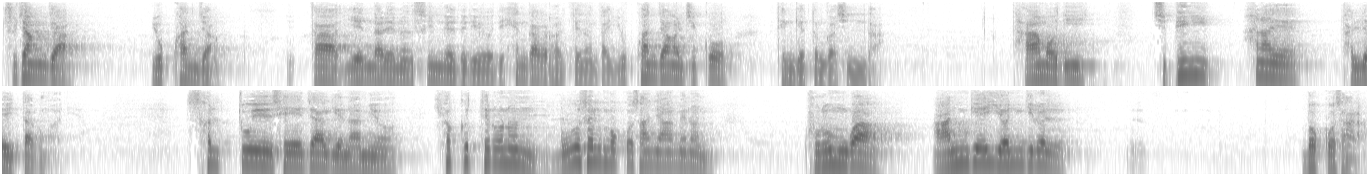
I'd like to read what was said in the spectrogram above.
주장자 육환장. 다 옛날에는 스님네들이 어디 행각을 할 때는 다 육환장을 짓고 댕겼던 것입니다. 다음 어디 지팽이 하나에 달려 있다고 말이야. 설두의 세작연하며 혀끝으로는 무엇을 먹고 사냐 하면은 구름과 안개 연기를 먹고 살아.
